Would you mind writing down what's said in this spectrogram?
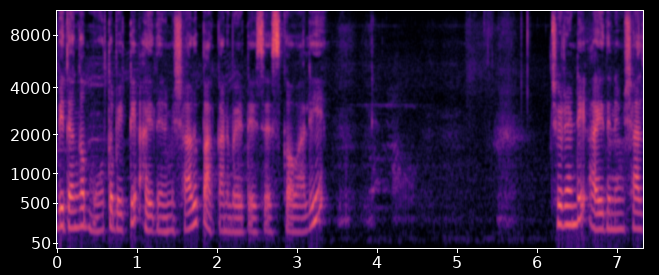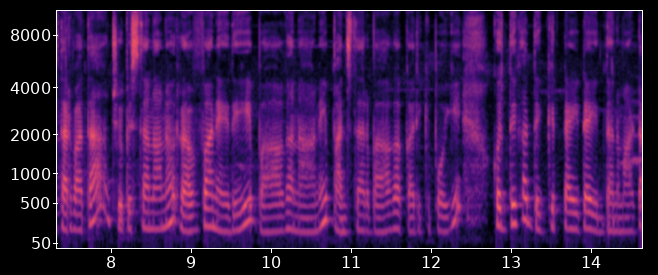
ఈ విధంగా మూత పెట్టి ఐదు నిమిషాలు పక్కన పెట్టేసేసుకోవాలి. చూడండి ఐదు నిమిషాల తర్వాత చూపిస్తున్నాను. రవ్వ అనేది బాగా నాని పంచదార బాగా కరిగిపోయి కొద్దిగా దగ్గర టైట్ అయ్యిద్ది అనమాట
